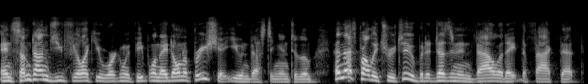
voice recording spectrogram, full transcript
And sometimes you feel like you're working with people and they don't appreciate you investing into them. And that's probably true too, but it doesn't invalidate the fact that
